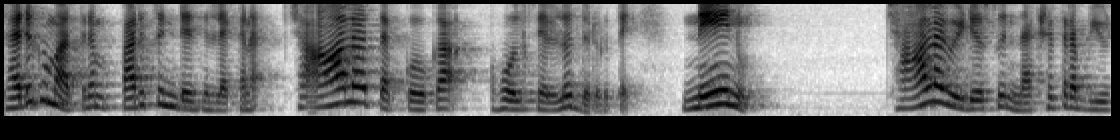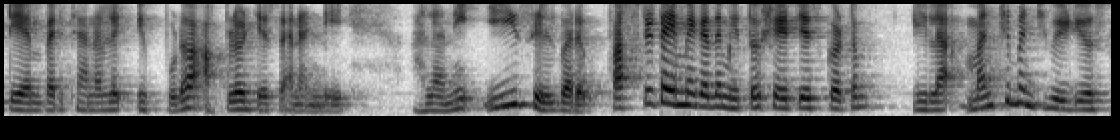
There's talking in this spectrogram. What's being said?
తరుగు మాత్రం పర్సంటేజ్ లెక్కన చాలా తక్కువగా హోల్సేల్లో దొరుకుతాయి. నేను చాలా వీడియోస్ నక్షత్ర బ్యూటీ ఎంపైర్ ఛానల్లో ఎప్పుడో అప్లోడ్ చేశానండి. అలానే ఈ సిల్వర్ ఫస్ట్ టైమే కదా మీతో షేర్ చేసుకోవటం. ఇలా మంచి మంచి వీడియోస్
